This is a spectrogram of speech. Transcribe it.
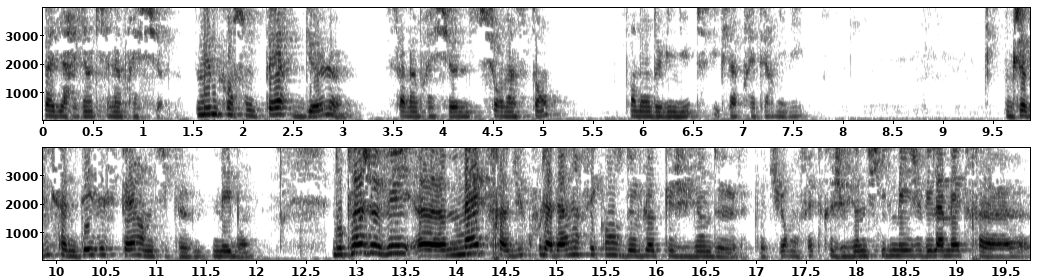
Bah il y a rien qui l'impressionne. Même quand son père gueule, ça l'impressionne sur l'instant, pendant deux minutes, et puis après terminé. Donc j'avoue que ça me désespère un petit peu, mais bon. Donc là, je vais euh, mettre du coup la dernière séquence de vlog que je viens de la clôture en fait, que je viens de filmer. Je vais la mettre euh,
